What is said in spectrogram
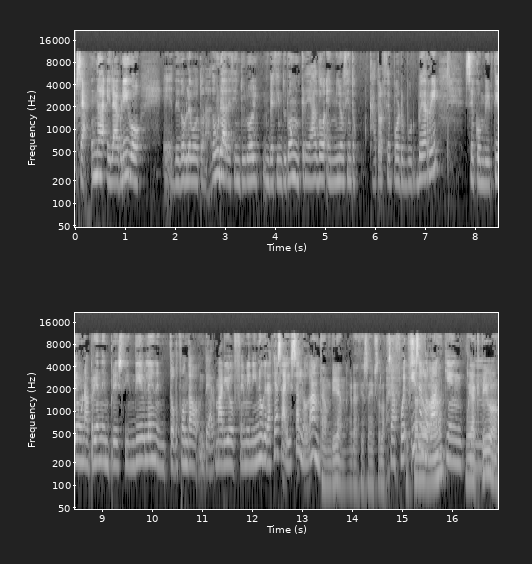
o sea, una, el abrigo eh, de doble botonadura, de cinturón, de cinturón creado en 1914 por Burberry, se convirtió en una prenda imprescindible en todo fondo de armario femenino gracias a Isa Logan. También, gracias a Isa Logan. O sea, fue Isa, Logan, quien, Muy activo.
